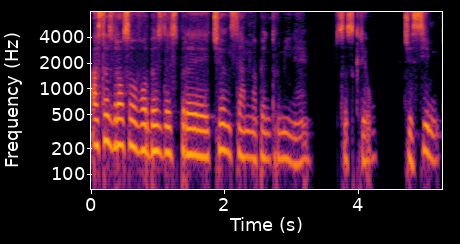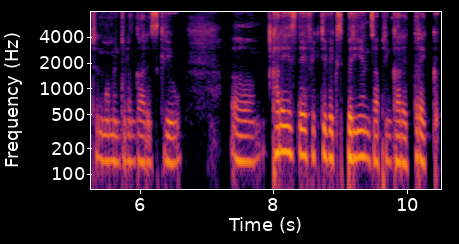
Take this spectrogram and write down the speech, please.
Astăzi vreau să vă vorbesc despre ce înseamnă pentru mine să scriu, ce simt în momentul în care scriu, uh, care este efectiv experiența prin care trec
